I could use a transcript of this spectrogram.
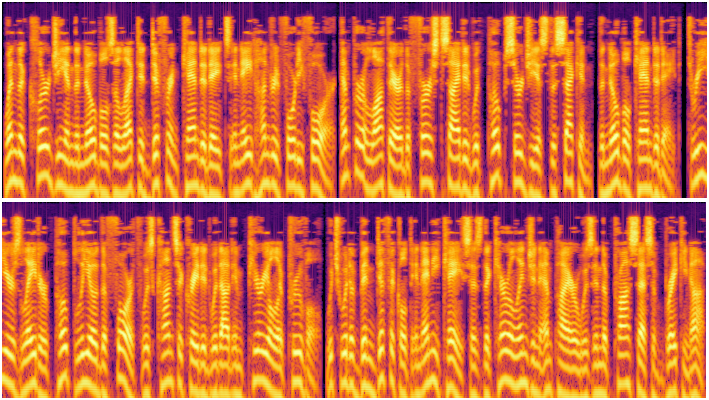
When the clergy and the nobles elected different candidates in 844, Emperor Lothair I sided with Pope Sergius II, the noble candidate. Three years later, Pope Leo IV was consecrated without imperial approval, which would have been difficult in any case as the Carolingian Empire was in the process of breaking up.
